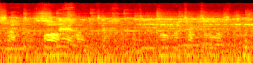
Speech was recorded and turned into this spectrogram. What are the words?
صح. شنال. هو تحت الوسط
